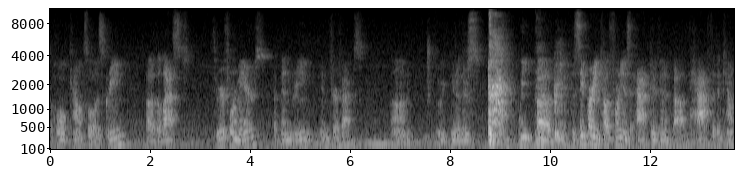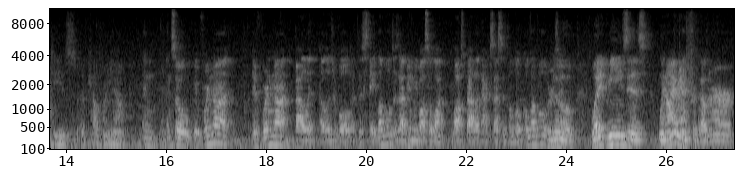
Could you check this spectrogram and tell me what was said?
the whole council is green. Uh, the last three or four mayors have been green in Fairfax. Um, we, you know, there's, we, uh, the state party in California is active in about half of the counties of California now. And, and so if we're not, if we're not ballot eligible at the state level, does that mean we've also lo- lost ballot access at the local level, or is it? No, what it means is, when I ran for governor,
